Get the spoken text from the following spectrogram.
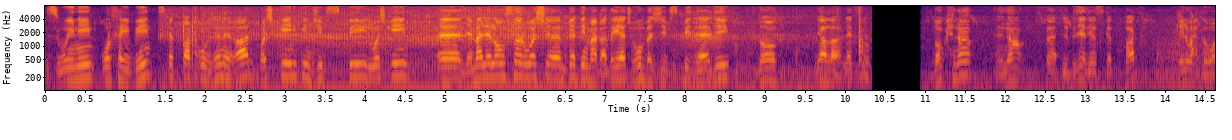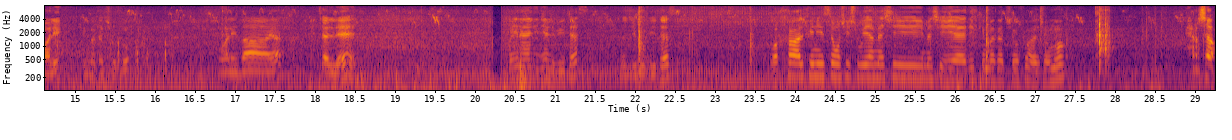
زوينين والخايبين. skate park en général واش كاين فين تجيب speed؟ واش كاين آه زعما les lanceurs واش مقادين مع بعضياتهم باش تجيب speed هادي. donc يلا let's go donc حنا هنا في البداية ديال skate park كاين واحد ال wallie كما كتشوفوا wallie داير حتى ليه؟ كاين هادي ديال ال vitesse نجيبو vitesse. واخا ال finition شي شوية ماشي ماشي هي هذيك كما كتشوفوا هانتوما حرشة.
